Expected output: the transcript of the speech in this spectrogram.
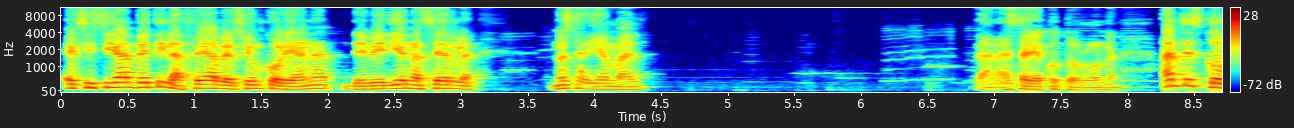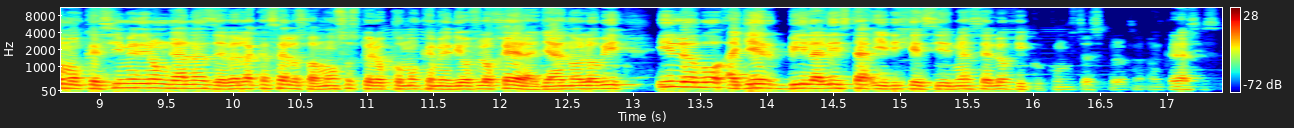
¿Existirá Betty la Fea versión coreana? Deberían hacerla. No estaría mal. La verdad estaría cotorrona. Antes como que sí me dieron ganas de ver la casa de los famosos, pero como que me dio flojera, ya no lo vi. Y luego ayer vi la lista y dije, sí, me hace lógico. ¿Cómo estás? Gracias.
